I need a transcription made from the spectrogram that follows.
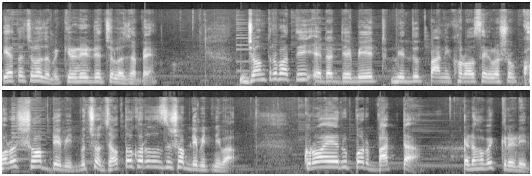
ইয়েতে চলে যাবে ক্রেডিটে চলে যাবে। যন্ত্রপাতি, এটা ডেবিট বিদ্যুৎ, পানি খরচ, এগুলো সব, খরচ সব ডেবিট বুঝছ? যত খরচ আছে সব ডেবিট নিবা। ক্রয়ের উপর বাট্টা, এটা হবে ক্রেডিট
